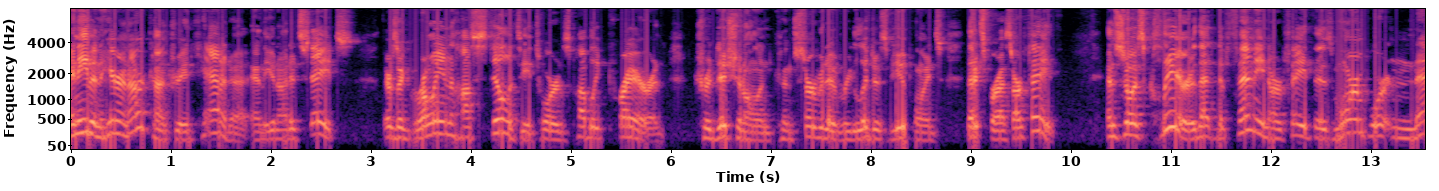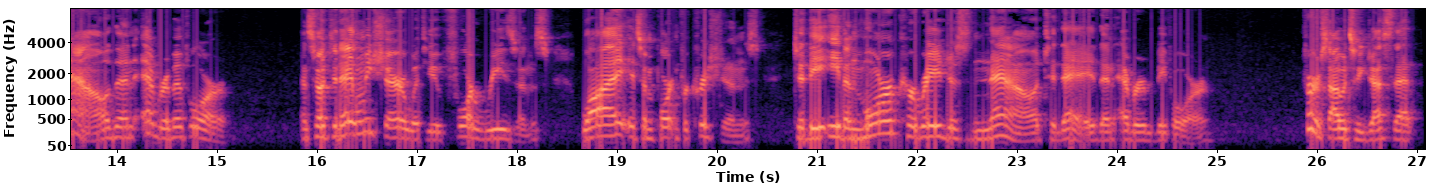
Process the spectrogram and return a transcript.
And even here in our country, in Canada and the United States, there's a growing hostility towards public prayer and traditional and conservative religious viewpoints that express our faith. And so it's clear that defending our faith is more important now than ever before. And so today, let me share with you four reasons why it's important for Christians to be even more courageous now, today, than ever before. First, I would suggest that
